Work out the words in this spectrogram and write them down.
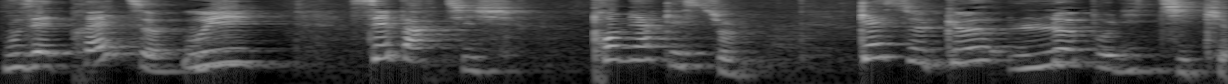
Vous êtes prête? Oui. C'est parti. Première question. Qu'est-ce que le politique?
